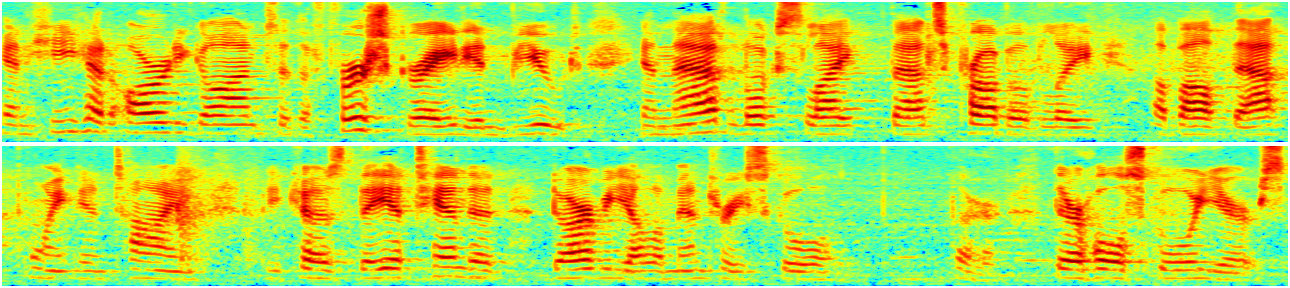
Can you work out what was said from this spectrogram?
and he had already gone to the first grade in Butte. And that looks like that's probably about that point in time because they attended Darby Elementary School their, their whole school years.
